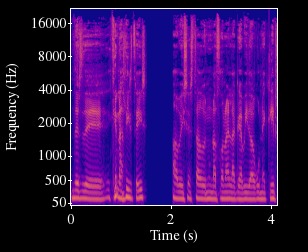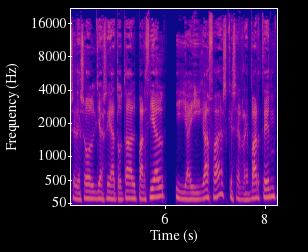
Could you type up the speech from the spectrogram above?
desde que nacisteis habéis estado en una zona en la que ha habido algún eclipse de sol, ya sea total, parcial, y hay gafas que se reparten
